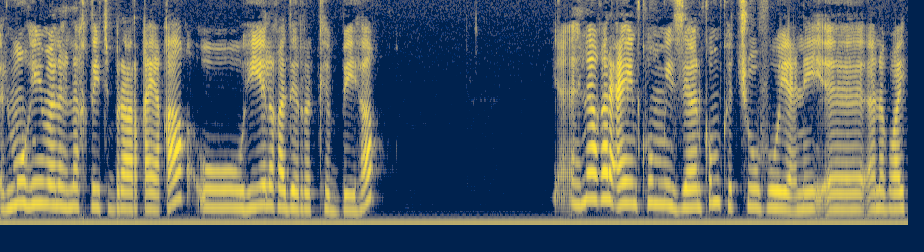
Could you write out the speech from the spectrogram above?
المهم أنا هنا خديت برا رقيقة وهي اللي غادي نركب يعني هنا غير عينكم ميزانكم كتشوفوا يعني آه أنا بغيت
